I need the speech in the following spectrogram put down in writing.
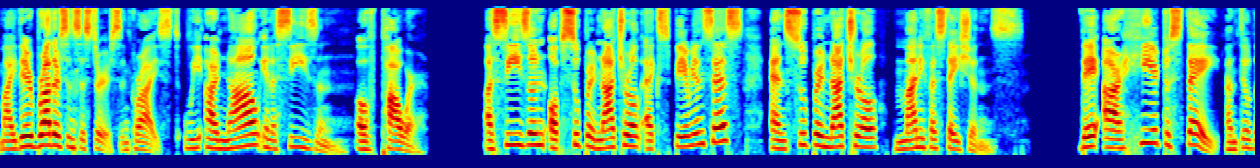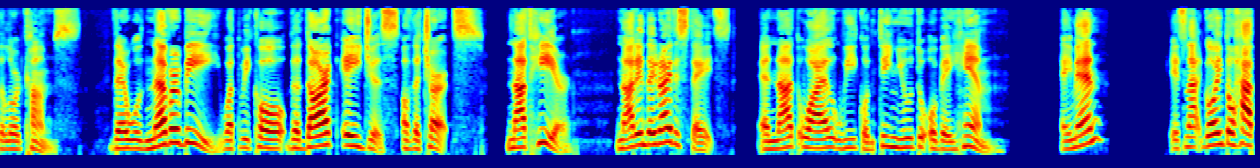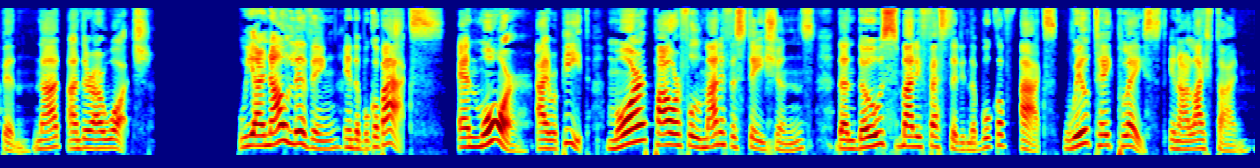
My dear brothers and sisters in Christ, we are now in a season of power, a season of supernatural experiences and supernatural manifestations. They are here to stay until the Lord comes. There will never be what we call the dark ages of the church. Not here, not in the United States, and not while we continue to obey Him. Amen? It's not going to happen, not under our watch. We are now living in the book of Acts, and more, I repeat, more powerful manifestations than those manifested in the book of Acts will take place in our lifetime.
